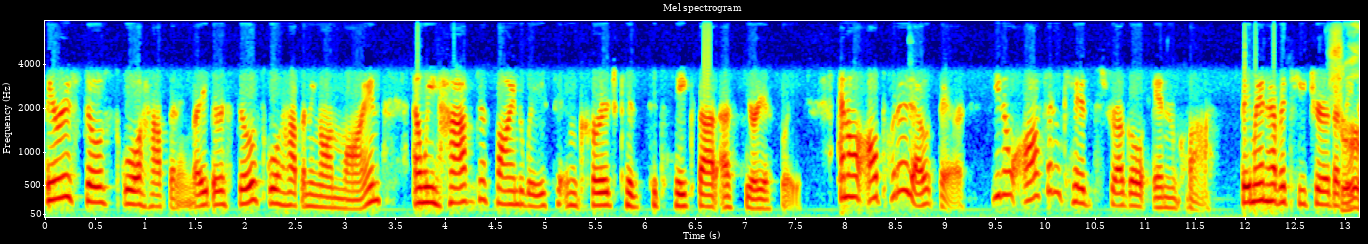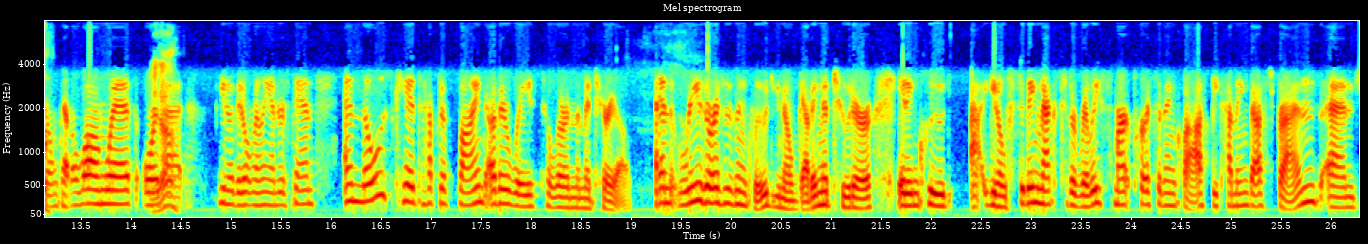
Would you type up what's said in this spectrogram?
there is still school happening, right? There's still school happening online, and we have to find ways to encourage kids to take that as seriously. And I'll, I'll put it out there. You know, often kids struggle in class. They might have a teacher that sure. they don't get along with, or yeah. that you know they don't really understand, and those kids have to find other ways to learn the material. And resources include, you know, getting a tutor. It includes, uh, you know, sitting next to the really smart person in class, becoming best friends, and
